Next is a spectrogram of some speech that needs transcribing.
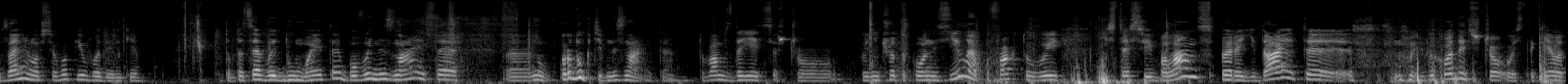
зайняло всього півгодинки. Тобто це ви думаєте, бо ви не знаєте, е, ну, продуктів не знаєте. То вам здається, що ви нічого такого не з'їли, а по факту ви їсте свій баланс, переїдаєте. Ну і виходить, що ось таке от.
